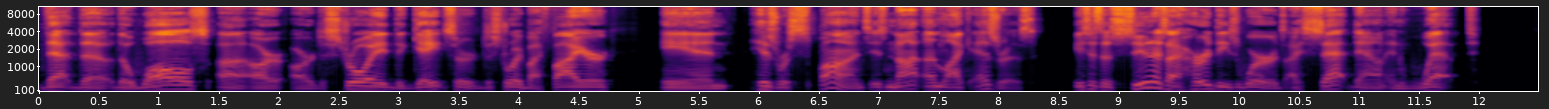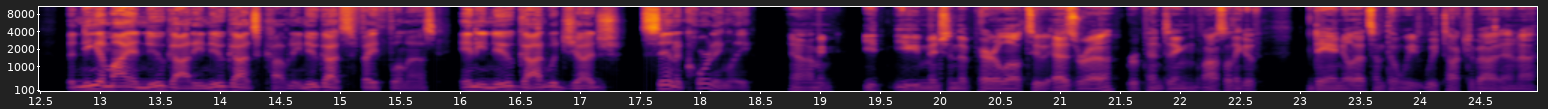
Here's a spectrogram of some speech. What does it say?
that the the walls uh, are are destroyed, the gates are destroyed by fire, and his response is not unlike Ezra's. He says, "As soon as I heard these words, I sat down and wept." But Nehemiah knew God. He knew God's covenant. He knew God's faithfulness, and he knew God would judge sin accordingly. Yeah, I mean, you you mentioned the parallel to Ezra repenting. I also think of Daniel. That's something we we talked about in a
